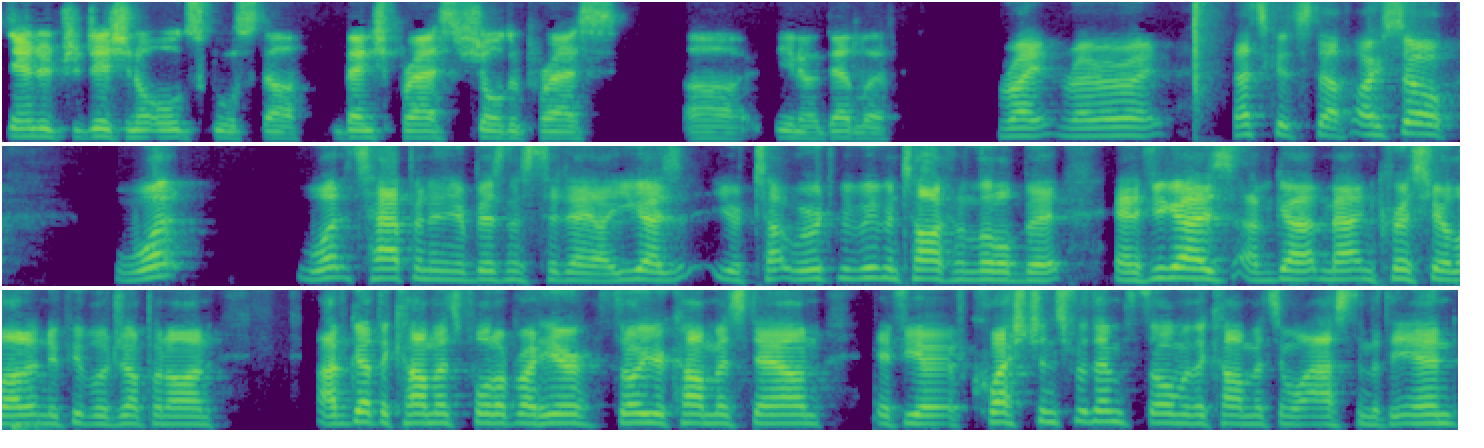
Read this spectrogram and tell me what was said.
standard traditional old school stuff bench press shoulder press uh, you know deadlift right right right right that's good stuff all right so what what's happened in your business today? Like you guys, you're t- we we've been talking a little bit, and if you guys, I've got Matt and Chris here. A lot of new people are jumping on. I've got the comments pulled up right here. Throw your comments down. If you have questions for them, throw them in the comments, and we'll ask them at the end.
